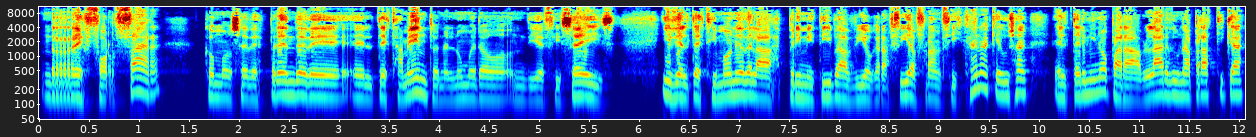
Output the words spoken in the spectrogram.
reforzar como se desprende del Testamento en el número 16 y del testimonio de las primitivas biografías franciscanas que usan el término para hablar de una práctica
